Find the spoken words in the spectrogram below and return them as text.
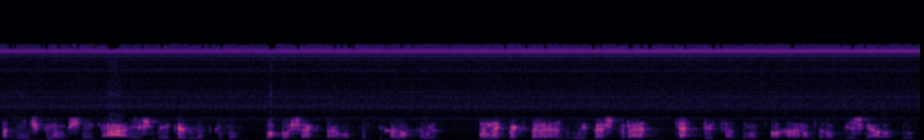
Tehát nincs különbség A és B kerület között, lakosságszámot veszik alapul. Ennek megfelelően Újpestre 283 darab vizsgálat jut.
